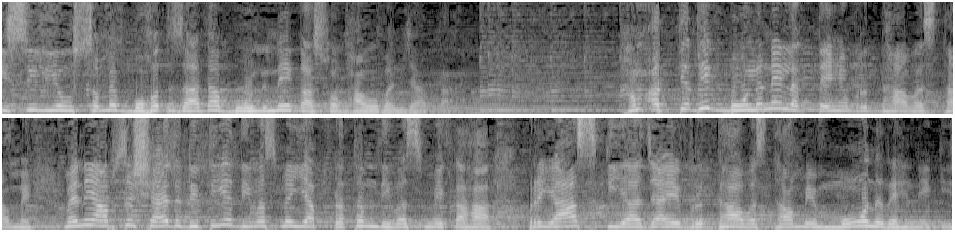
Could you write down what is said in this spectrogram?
इसीलिए उस समय बहुत ज़्यादा बोलने का स्वभाव बन जाता। है हम अत्यधिक बोलने लगते हैं वृद्धावस्था में। मैंने आपसे शायद द्वितीय दिवस में या प्रथम दिवस में कहा, प्रयास किया जाए वृद्धावस्था में मौन रहने की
